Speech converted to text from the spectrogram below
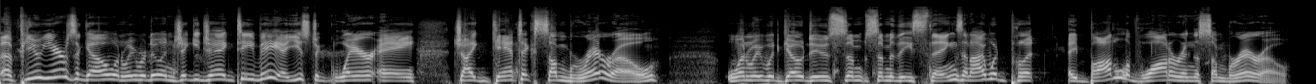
a, a few years ago when we were doing Jiggy Jag TV, I used to wear a gigantic sombrero when we would go do some some of these things, and I would put a bottle of water in the sombrero,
